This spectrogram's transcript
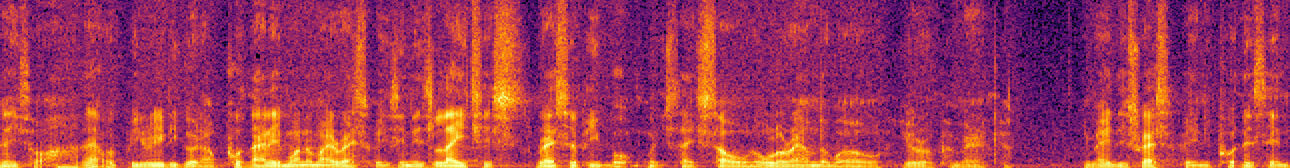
And he thought, oh, that would be really good. I'll put that in one of my recipes, in his latest recipe book, which they sold all around the world, Europe, America. He made this recipe and he put this in.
